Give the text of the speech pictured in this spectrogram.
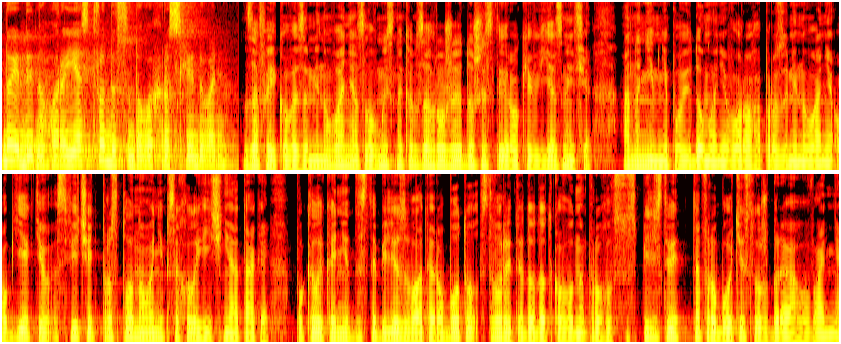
до єдиного реєстру досудових розслідувань. За фейкове замінування зловмисникам загрожує до шести років в'язниці. Анонімні повідомлення ворога про замінування об'єктів свідчать про сплановані психологічні атаки, покликані дестабілізувати роботу, створити додаткову напругу в суспільстві та в роботі служби реагування.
